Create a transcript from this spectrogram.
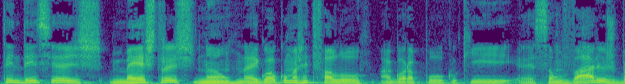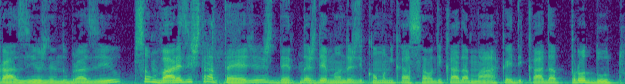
Tendências mestras, não. Né? Igual como a gente falou agora há pouco, que é, são vários Brasils dentro do Brasil, são várias estratégias dentro das demandas de comunicação de cada marca e de cada produto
